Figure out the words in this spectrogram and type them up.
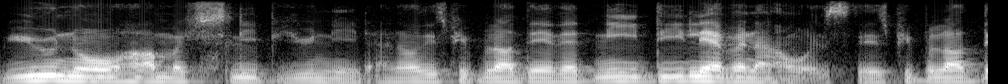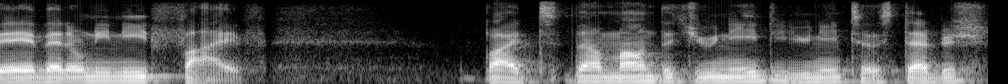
You know how much sleep you need. I know there's people out there that need 11 hours. There's people out there that only need five. But the amount that you need, you need to establish.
